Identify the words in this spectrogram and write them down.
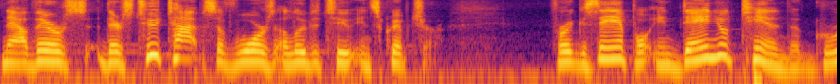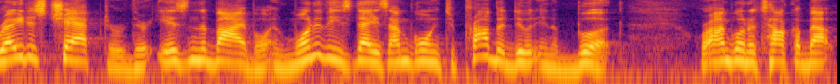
Now, there's, there's two types of wars alluded to in Scripture. For example, in Daniel 10, the greatest chapter there is in the Bible, and one of these days I'm going to probably do it in a book where I'm going to talk about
